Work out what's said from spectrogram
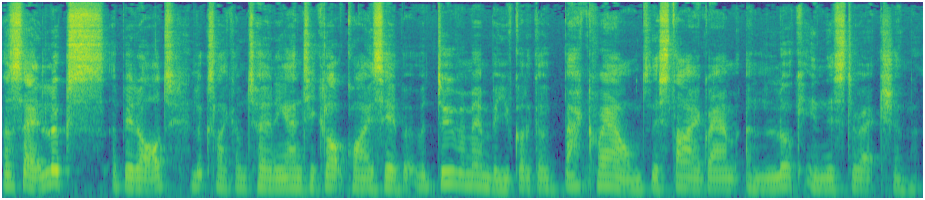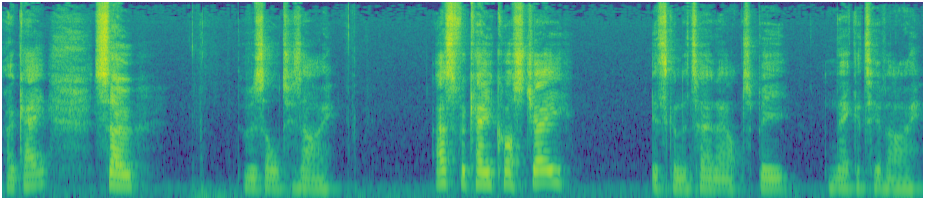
As I say, it looks a bit odd. It looks like I'm turning anti-clockwise here, but do remember you've got to go back round this diagram and look in this direction, okay? So the result is I. As for K cross J, it's going to turn out to be negative I.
